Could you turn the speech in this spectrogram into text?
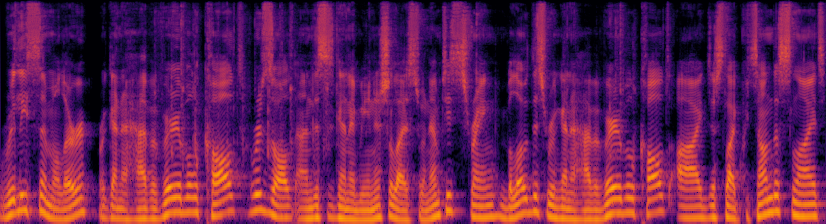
really similar. We're going to have a variable called result, and this is going to be initialized to an empty string. Below this, we're going to have a variable called i, just like saw on the slides,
